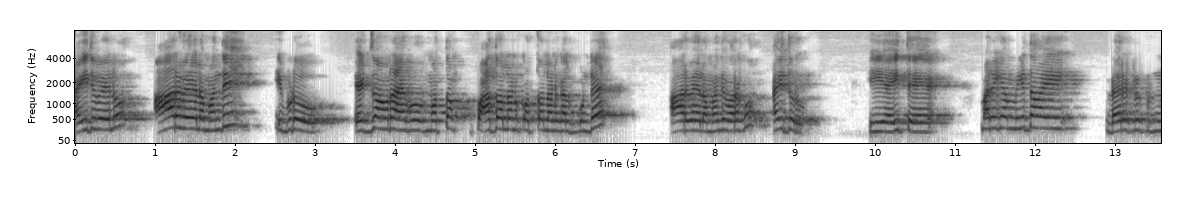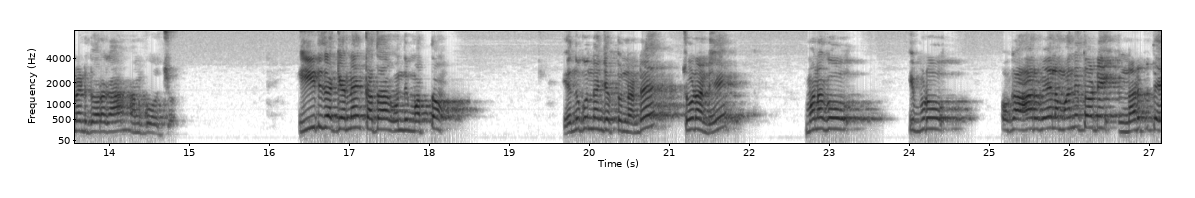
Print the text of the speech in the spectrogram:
ఐదు వేలు ఆరు వేల మంది ఇప్పుడు ఎగ్జామ్ రాయబో మొత్తం పాత వాళ్ళను కొత్త వాళ్ళను కలుపుకుంటే ఆరు వేల మంది వరకు అవుతురు ఈ అయితే మరి ఇక మిగతా డైరెక్ట్ రిక్రూట్మెంట్ ద్వారాగా అనుకోవచ్చు. వీటి దగ్గరనే కథ ఉంది మొత్తం. ఎందుకుందని చెప్తుందంటే చూడండి మనకు ఇప్పుడు ఒక ఆరు వేల మందితోటి నడిపితే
